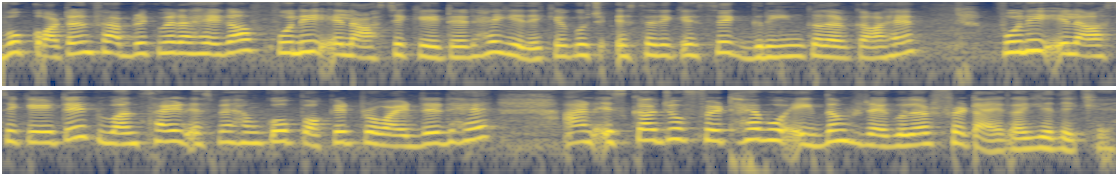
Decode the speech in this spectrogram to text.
वो कॉटन फैब्रिक में रहेगा। फुली इलास्टिकेटेड है। ये देखिए कुछ इस तरीके से ग्रीन कलर का है। फुली इलास्टिकेटेड वन साइड इसमें हमको पॉकेट प्रोवाइडेड है। एंड इसका जो फिट है, वो एकदम रेगुलर फिट आएगा। ये देखिए।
